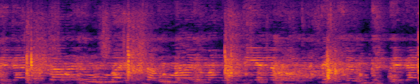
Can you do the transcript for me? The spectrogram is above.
Llegar a dar.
